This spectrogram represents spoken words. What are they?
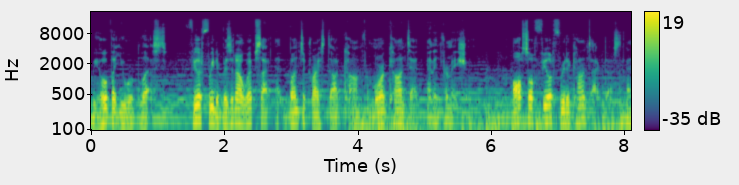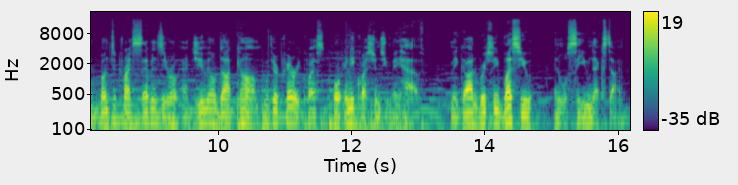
We hope that you were blessed. Feel free to visit our website at buntochrist.com for more content and information. Also, feel free to contact us at buntochrist70 at gmail.com with your prayer requests or any questions you may have. May God richly bless you, and we'll see you next time.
